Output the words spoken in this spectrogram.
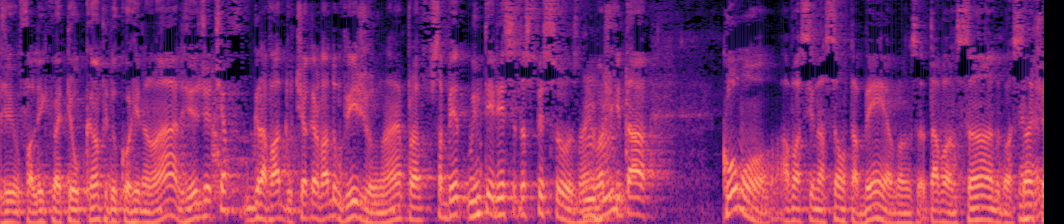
eu falei que vai ter o camp do Corrida no Ar, eu já tinha gravado, tinha gravado um vídeo, né, para saber o interesse das pessoas, né? Eu Uhum. acho que tá como a vacinação tá bem, avança, tá avançando bastante.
